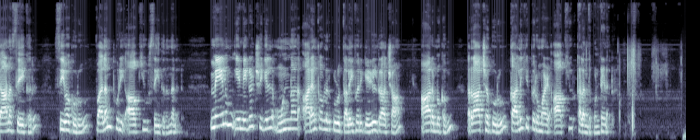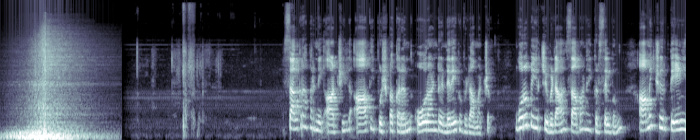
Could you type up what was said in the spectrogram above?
ஞானசேகர் சிவகுரு வலம்புரி ஆகியோர் செய்திருந்தனர். மேலும் இந்நிகழ்ச்சியில் முன்னாள் அறங்காவலர் குழு தலைவர் எழில்ராஜா ஆறுமுகம் ராஜகுரு கலிய பெருமாள் ஆகியோர் கலந்து கொண்டனர். சங்கராபரணி ஆற்றில் ஆதி புஷ்பகரன் ஓராண்டு நிறைவு விழா மற்றும் குரு பயிற்சி விழா சபாநாயகர் செல்வம் அமைச்சர் தேனி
